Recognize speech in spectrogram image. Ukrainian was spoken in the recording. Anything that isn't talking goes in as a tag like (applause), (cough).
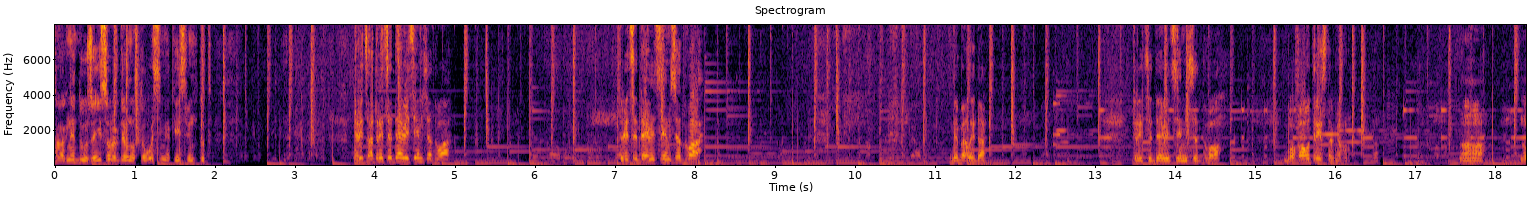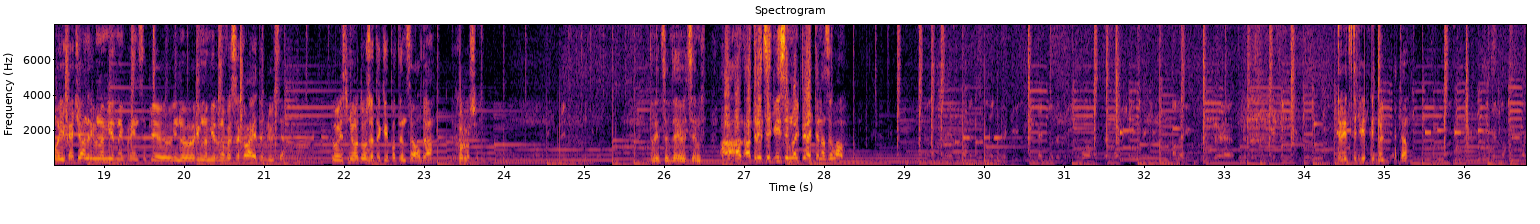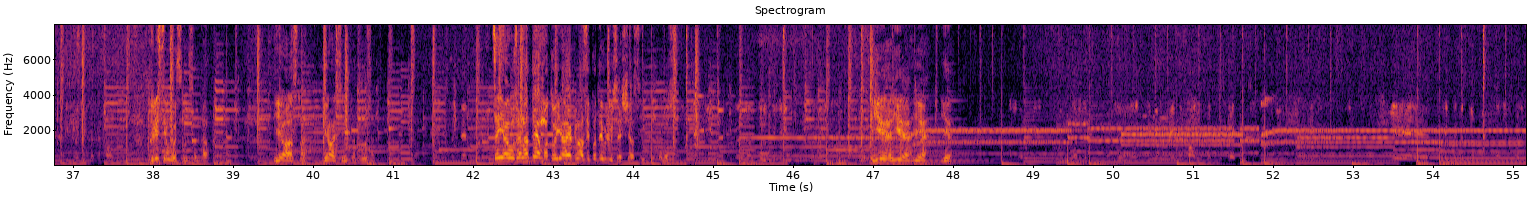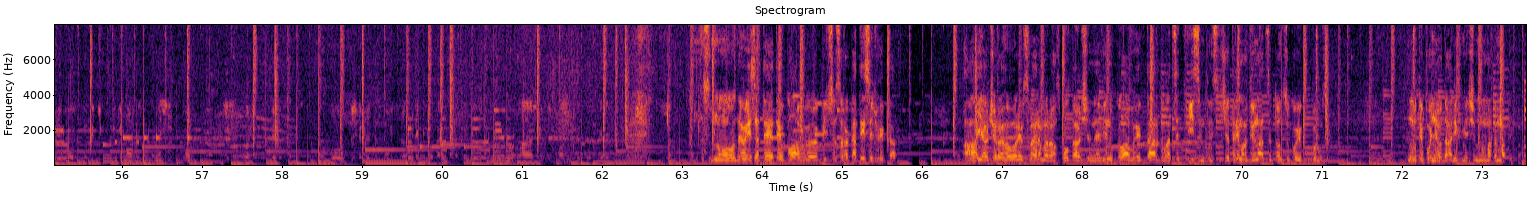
Так, не дуже. І 4098 якийсь він тут. 30, а 3972. 3972. Дебелий, так? Да? 3972. Бо фау 300 в нього. Ага. Ну і качан рівномірний, в принципі, він рівномірно висихає, дивлюся. Тобто в нього теж такий потенціал? Да? Хороший. 39,70. А, а, а 38,05 ти називав? Тридцять вісім, так? 280, так. Ясно, ясненько, друже. Це я вже на демо, то я якраз і подивлюся зараз їх. Є, є, є, є. Ну, дивися, ти, ти вклав е, більше 40 тисяч гектар. А я вчора говорив з фермером з Полтавщини, він вклав гектар 28 тисяч, отримав 12 тонн сухої кукурузи. Ну, ти поняв, да, рифмі, ну, математику.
